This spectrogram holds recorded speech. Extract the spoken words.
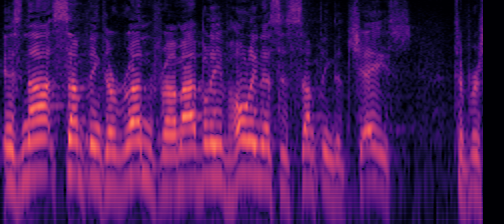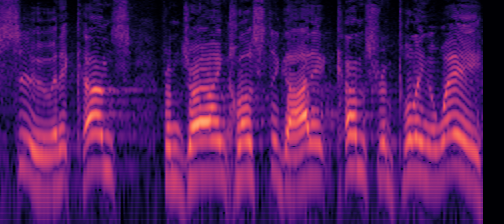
is not something to run from. I believe holiness is something to chase, to pursue. And it comes from drawing close to God, it comes from pulling away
